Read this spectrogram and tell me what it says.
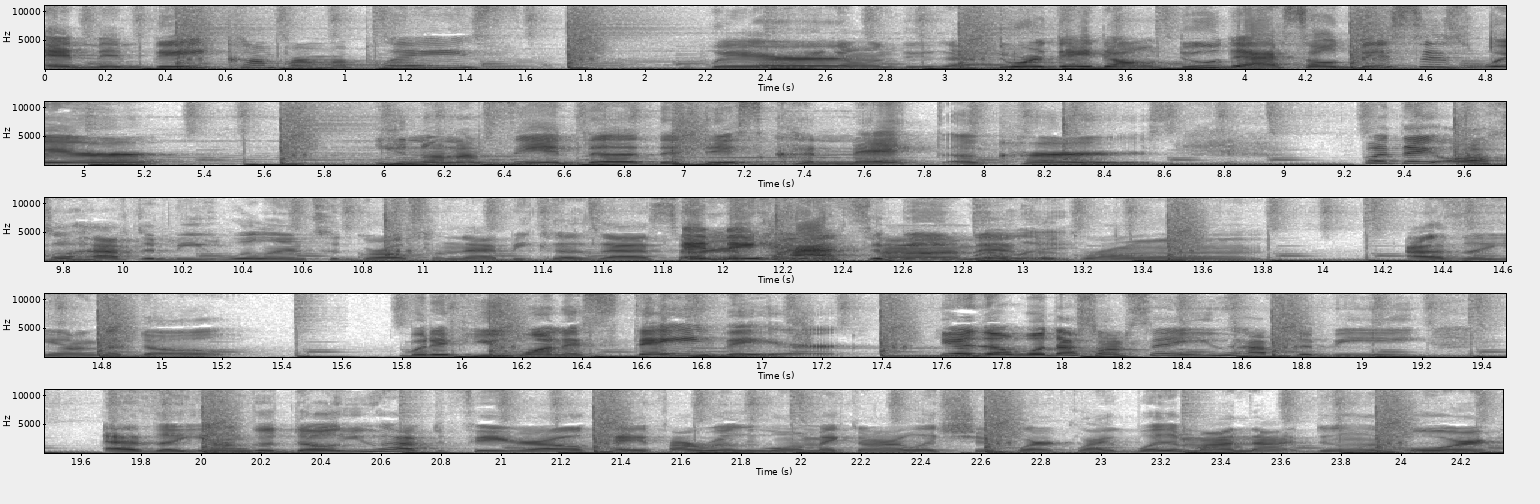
and then they come from a place where, where they don't do that. Where they don't do that. So this is where you know what I'm saying, the the disconnect occurs. But they also have to be willing to grow from that because that's and they have to be willing. as a grown, as a young adult. But if you want to stay there, yeah, well, that's what I'm saying. You have to be as a young adult, you have to figure out, okay, if I really want to make our relationship work, like what am I not doing? Or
